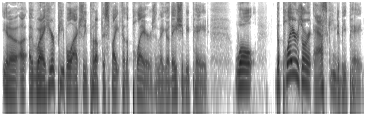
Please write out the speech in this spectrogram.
You know, uh, uh, when I hear people actually put up this fight for the players and they go they should be paid. Well, the players aren't asking to be paid.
